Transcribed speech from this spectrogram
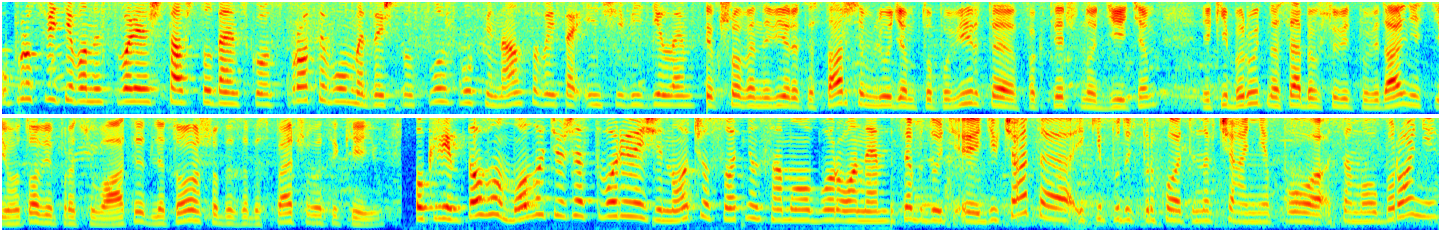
У просвіті вони створять штаб студентського спротиву, медичну службу, фінансовий та інші відділи. Якщо ви не вірите старшим людям, то повірте фактично дітям, які беруть на себе всю відповідальність і готові працювати для того, щоб забезпечувати Київ. Окрім того, молодь уже створює жіночу сотню самооборони. Це будуть е, дівчата, які будуть проходити навчання по самообороні.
